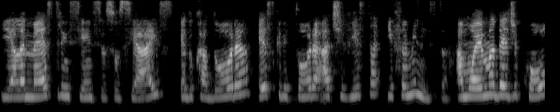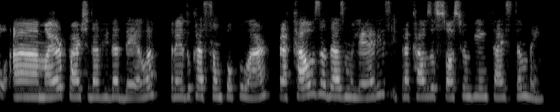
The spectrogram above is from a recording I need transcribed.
e ela é mestre em ciências sociais, educadora, escritora, ativista e feminista. A Moema dedicou a maior parte da vida dela para a educação popular, para a causa das mulheres e para causas socioambientais também.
